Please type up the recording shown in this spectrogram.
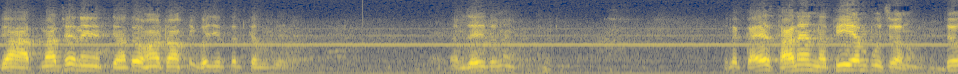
જ્યાં આત્મા છે ને ત્યાં તો હા ટાંકી ખોજી તો ખબર પડે. સમજાય તમે એટલે કયા સ્થાને નથી એમ પૂછવાનું. જો?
